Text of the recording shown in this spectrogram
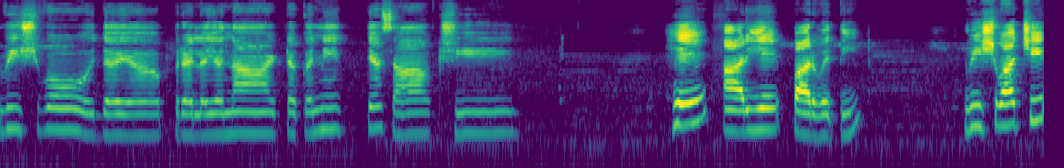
विश्वोदयप्रलयनाटकनित्यसाक्षी। हे आर्ये पार्वती विश्वाची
